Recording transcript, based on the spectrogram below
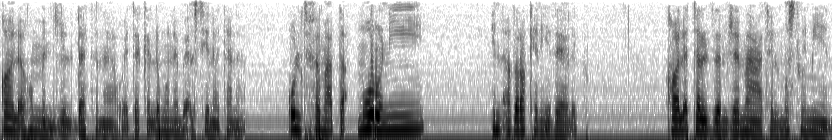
قال هم من جلدتنا ويتكلمون بألسنتنا. قلت فما تأمرني إن أدركني ذلك؟ قال تلزم جماعة المسلمين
